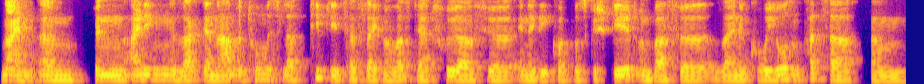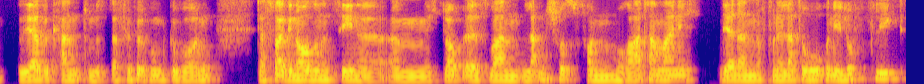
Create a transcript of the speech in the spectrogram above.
Nein, ähm, wenn einigen sagt der Name Tomislav Piplica vielleicht noch was, der hat früher für Energie Cottbus gespielt und war für seine kuriosen Patzer ähm, sehr bekannt und ist dafür berühmt geworden. Das war genau so eine Szene. Ich glaube, es war ein Lattenschuss von Morata, meine ich, der dann von der Latte hoch in die Luft fliegt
